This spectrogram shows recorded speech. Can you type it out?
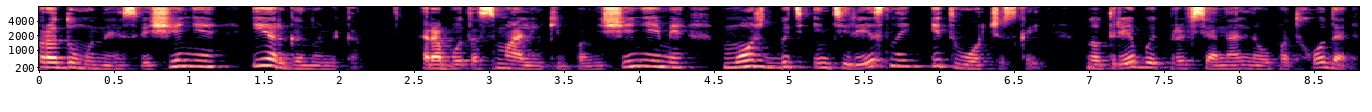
продуманное освещение и эргономика. Работа с маленькими помещениями может быть интересной и творческой, но требует профессионального подхода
